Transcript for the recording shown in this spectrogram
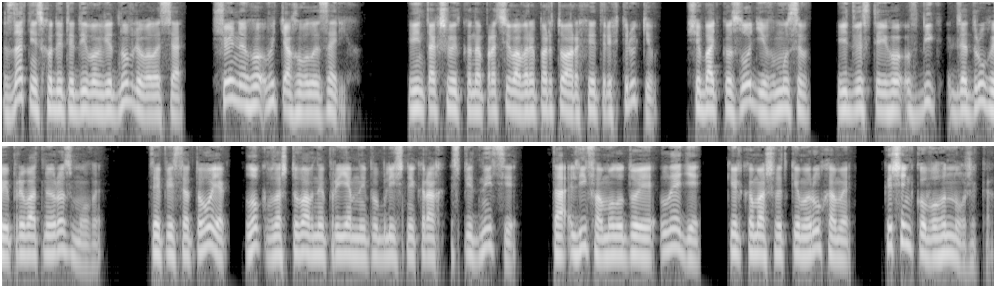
Здатність ходити дивом відновлювалася, щойно його витягували за ріг. Він так швидко напрацював репертуар хитрих трюків, що батько злодіїв мусив відвести його вбік для другої приватної розмови. Це після того, як Лок влаштував неприємний публічний крах спідниці та ліфа молодої леді кількома швидкими рухами кишенькового ножика.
